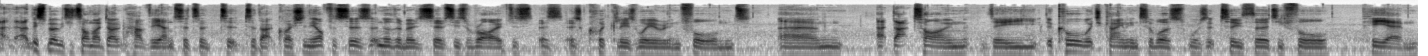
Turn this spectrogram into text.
At, this moment in time, I don't have the answer to, to, to that question. The officers and other emergency services arrived as, as, as quickly as we were informed. Um, at that time, the, the call which came into us was at 2.34 p.m.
